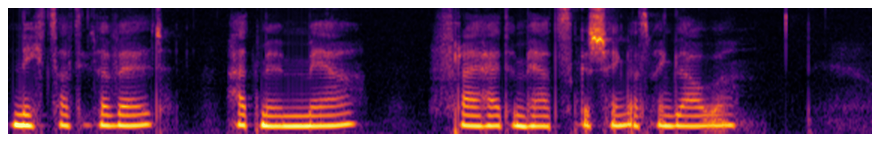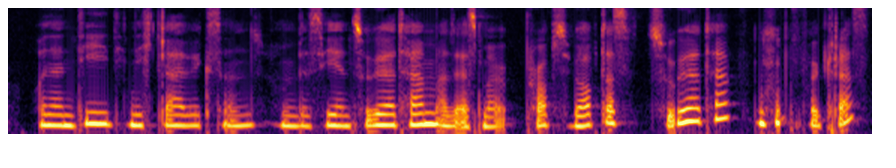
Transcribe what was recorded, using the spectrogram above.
nichts auf dieser Welt hat mir mehr Freiheit im Herzen geschenkt als mein Glaube. Und an die, die nicht gläubig sind und bis hierhin zugehört haben, also erstmal Props überhaupt, dass ich zugehört habe, voll krass.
